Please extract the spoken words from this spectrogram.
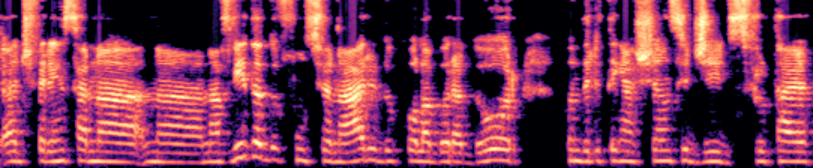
a diferença na, na, na, vida do funcionário, do colaborador, quando ele tem a chance de desfrutar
